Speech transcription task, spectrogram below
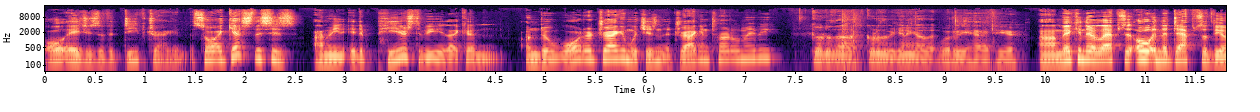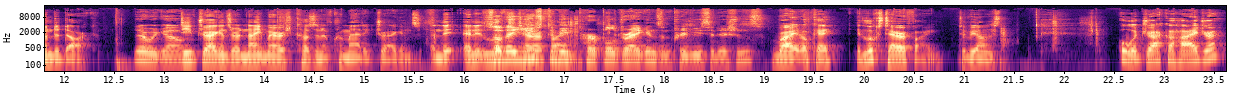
all ages of a deep dragon. So I guess this is I mean, it appears to be like an underwater dragon, which isn't a dragon turtle, maybe? Go to the go to the beginning of it. What do we have here? Uh making their laps oh, in the depths of the underdark. There we go. Deep dragons are a nightmarish cousin of chromatic dragons. And they and it so looks they terrifying. used to be purple dragons in previous editions. Right, okay. It looks terrifying, to be honest. Oh, a Dracohydra?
